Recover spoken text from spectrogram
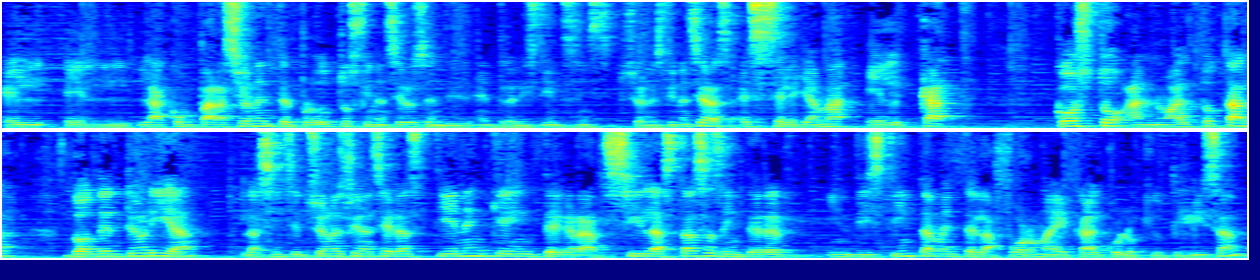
la comparación entre productos financieros entre distintas instituciones financieras. Ese se le llama el CAT, costo anual total, donde en teoría las instituciones financieras tienen que integrar si las tasas de interés, indistintamente la forma de cálculo que utilizan,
